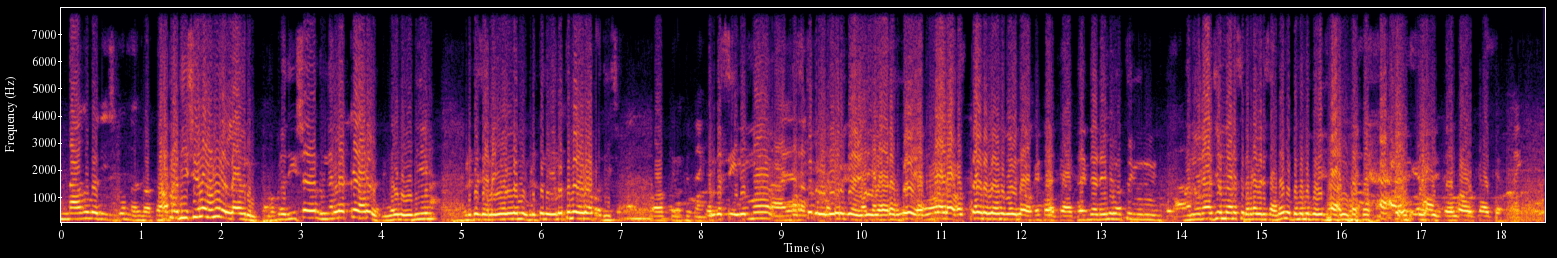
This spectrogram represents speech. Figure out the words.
ഉണ്ടാകും പ്രതീക്ഷിക്കുന്നുണ്ടോ? ആ പ്രതീക്ഷകളാണ് എല്ലാവരും. ആ പ്രതീക്ഷ നിങ്ങളിലൊക്കെയാണ്. നിങ്ങൾ നീതിയും ഇവിടുത്തെ ജനങ്ങളിലും ഇവിടുത്തെ നിയമത്തിലുമാണ് ആ പ്രതീക്ഷ. എന്റെ സിനിമ എന്താണ് അവസ്ഥ പോയി നോക്കട്ടെ അതിന്റെ ഇടയിൽ കുറച്ച് മനോരാജ്യം എന്നാണ് സിനിമ ഒരു സമയം കിട്ടുമെന്ന് പോയി കാണുന്നത്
